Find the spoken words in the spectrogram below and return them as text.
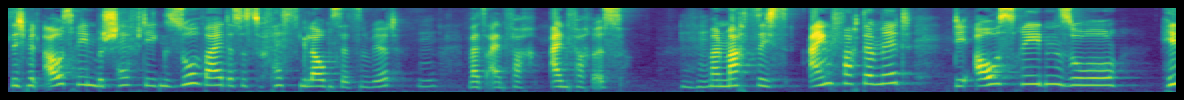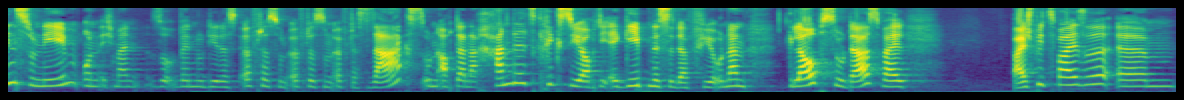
sich mit Ausreden beschäftigen, so weit, dass es zu festen Glaubenssätzen wird? Hm. Weil es einfach einfach ist. Mhm. Man macht sich einfach damit, die Ausreden so hinzunehmen. Und ich meine, so, wenn du dir das öfters und öfters und öfters sagst und auch danach handelst, kriegst du ja auch die Ergebnisse dafür. Und dann glaubst du das, weil Beispielsweise, ähm,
